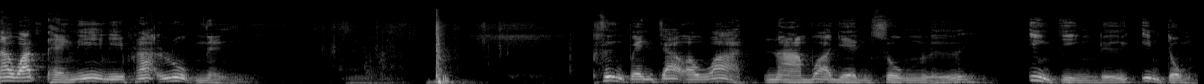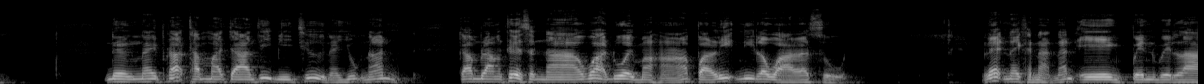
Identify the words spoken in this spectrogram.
ณวัดแห่งนี้มีพระรูปหนึ่ง ซึ่งเป็นเจ้าอาวาสนามว่าเย็นซุงหรืออิ่งจิงหรืออินจง หนึ่งในพระธรรมอาจารย์ที่มีชื่อในยุคนั้นกำลังเทศนาว่าด้วยมหาปรินิรวารสูตร และในขณะนั้นเองเป็นเวลา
